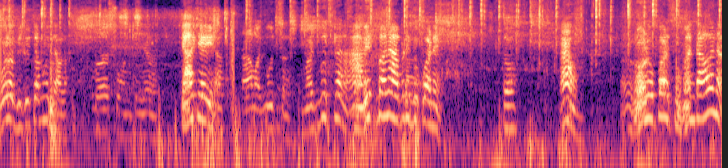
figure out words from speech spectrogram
બોલો બીજું ચમનું ચાલે? બસ શાંતિ હો. ક્યાં છે હા મજબૂત છે. મજબૂત છે ને? હા રીત બને આપણી દુકાને. તો હા રોડ ઉપર સુગંધ આવે ને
